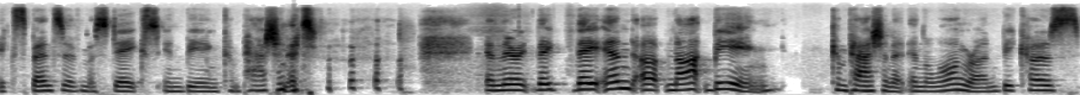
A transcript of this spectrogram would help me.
expensive mistakes in being compassionate. and they they end up not being compassionate in the long run because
